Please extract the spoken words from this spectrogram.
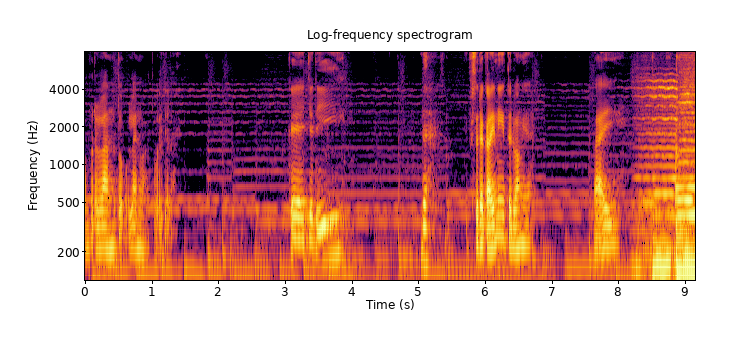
obrolan untuk lain waktu aja lah. Oke jadi udah episode kali ini itu doang ya. Bye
